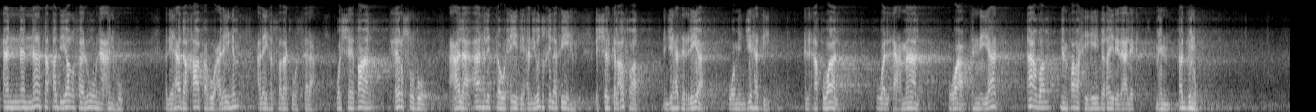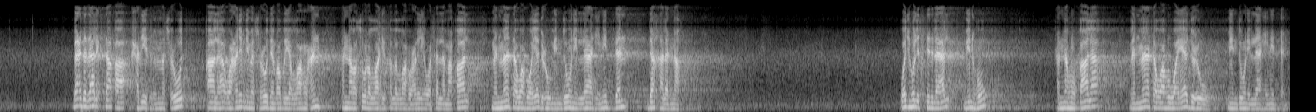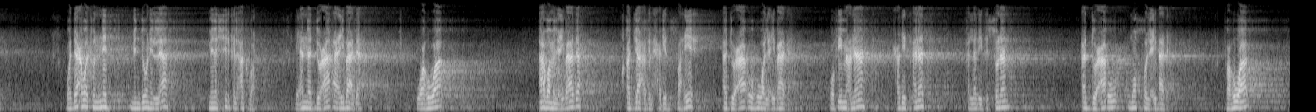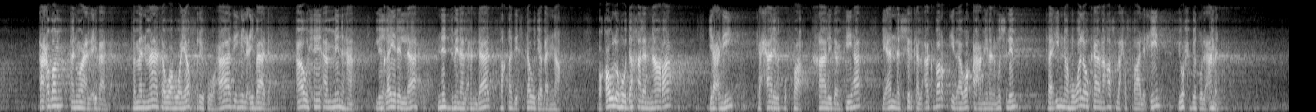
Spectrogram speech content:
أن الناس قد يغفلون عنه. فلهذا خافه عليهم عليه الصلاة والسلام. والشيطان حرصه على أهل التوحيد أن يدخل فيهم الشرك الأصغر من جهة الرياء ومن جهة الأقوال والأعمال. والنيات أعظم من فرحه بغير ذلك من الذنوب. بعد ذلك ساق حديث ابن مسعود قال وعن ابن مسعود رضي الله عنه أن رسول الله صلى الله عليه وسلم قال من مات وهو يدعو من دون الله ندا دخل النار. وجه الاستدلال منه أنه قال من مات وهو يدعو من دون الله ندا. ودعوة الند من دون الله من الشرك الأكبر لأن الدعاء عبادة وهو أعظم العبادة. قد جاء في الحديث الصحيح الدعاء هو العبادة. وفي معناه حديث أنس الذي في السنن الدعاء مخ العبادة فهو أعظم أنواع العبادة. فمن مات وهو يصرف هذه العبادة أو شيئا منها لغير الله ند من الأنداد فقد استوجب النار. وقوله دخل النار يعني كحال الكفار خالدا فيها لأن الشرك الأكبر إذا وقع من المسلم فإنه ولو كان أصلح الصالحين يحبط العمل.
